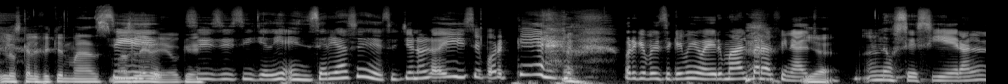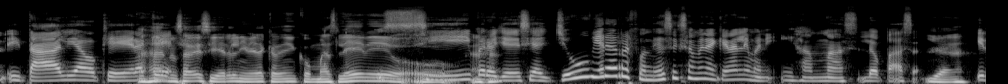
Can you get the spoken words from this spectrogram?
los califiquen más, más leve, ¿ok? Sí, sí, sí. Yo dije, ¿en serio hace eso? Yo no lo hice, ¿por qué? Porque pensé que me iba a ir mal, pero al final no sé si era Italia o qué era. Ajá, no sabes si era el nivel académico más leve o. Sí, pero yo decía, yo hubiera respondido ese examen aquí en Alemania y jamás lo paso. Ya. Y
